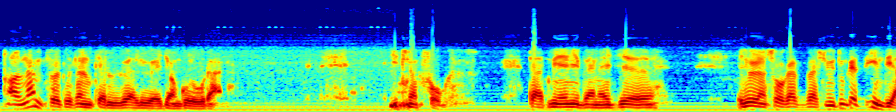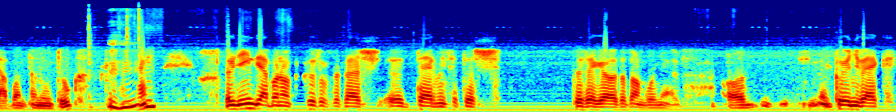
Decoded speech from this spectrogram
az nem feltétlenül kerül elő egy angol órán itt meg fog. Tehát mi ennyiben egy, egy olyan szolgáltatást nyújtunk, ezt Indiában tanultuk. Uh-huh. Nem? De ugye Indiában a közoktatás természetes közege az az angol nyelv. A könyvek,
